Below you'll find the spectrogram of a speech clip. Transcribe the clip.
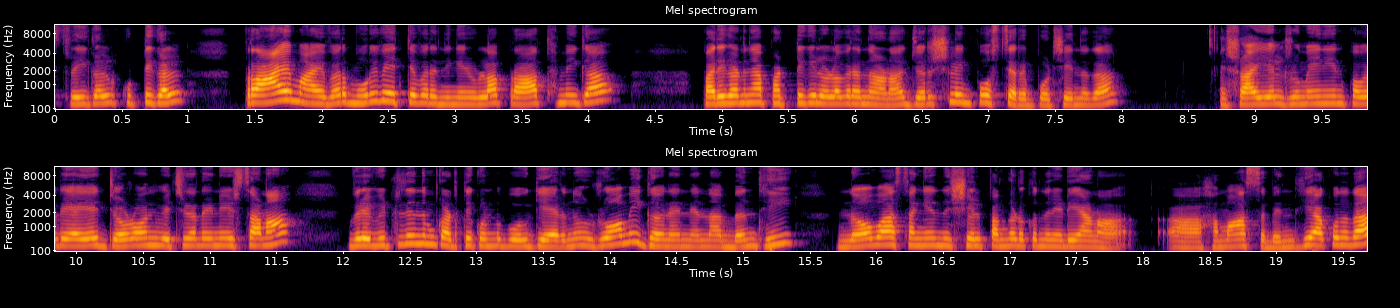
സ്ത്രീകൾ കുട്ടികൾ പ്രായമായവർ മുറിവേറ്റവർ എന്നിങ്ങനെയുള്ള പ്രാഥമിക പരിഗണനാ പട്ടികയിലുള്ളവരെന്നാണ് ജെറുസലേം പോസ്റ്റ് റിപ്പോർട്ട് ചെയ്യുന്നത്. ഇസ്രായേൽ റുമേനിയൻ പൗരയായ ജോറോൺ വെറ്റിനറിനേഴ്സാണ് ഇവരെ വീട്ടിൽ നിന്നും കടത്തിക്കൊണ്ടുപോവുകയായിരുന്നു. റോമി ഗവനൻ എന്ന ബന്ധി നോവ സംഗീത നിശയിൽ പങ്കെടുക്കുന്നതിനിടെയാണ് ഹമാസ് ബന്ധിയാക്കുന്നത്.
